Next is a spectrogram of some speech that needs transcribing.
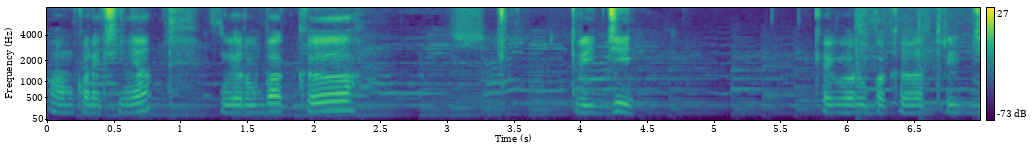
um, koneksinya. Gue rubah ke 3G oke gue rubah ke 3G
